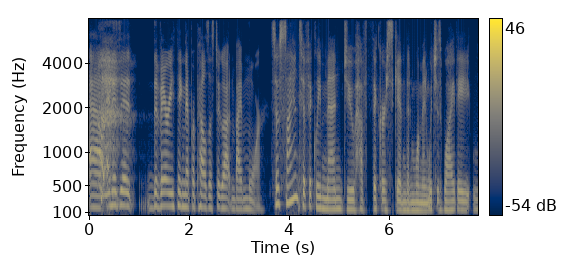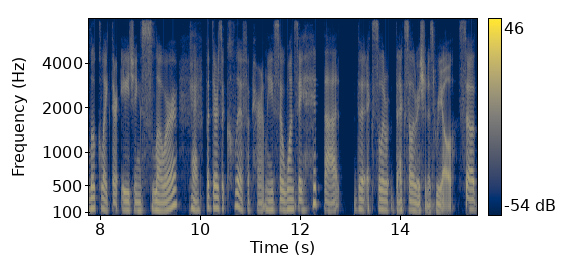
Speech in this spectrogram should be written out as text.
Uh, and is it the very thing that propels us to go out and buy more? So scientifically, men do have thicker skin than women, which is why they look like they're aging slower. Okay. But there's a cliff apparently. So once they hit that, the acceler- the acceleration is real. So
